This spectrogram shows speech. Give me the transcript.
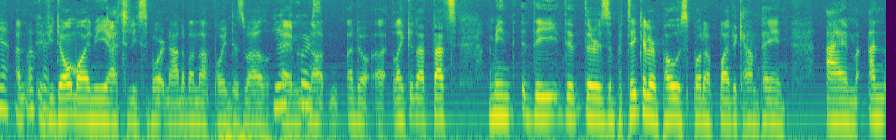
Yeah, and okay. if you don't mind me actually supporting Adam on that point as well, yeah, um, of course. Not, I don't uh, like that. That's I mean the, the there's a particular post put up by the campaign, um, and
